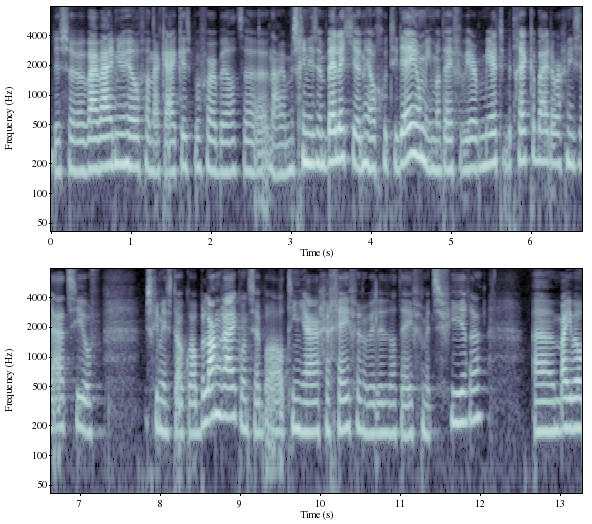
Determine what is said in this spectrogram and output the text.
Dus uh, waar wij nu heel veel naar kijken is bijvoorbeeld, uh, nou ja, misschien is een belletje een heel goed idee om iemand even weer meer te betrekken bij de organisatie. Of misschien is het ook wel belangrijk, want ze hebben al tien jaar gegeven en we willen dat even met z'n vieren. Um, maar je wil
